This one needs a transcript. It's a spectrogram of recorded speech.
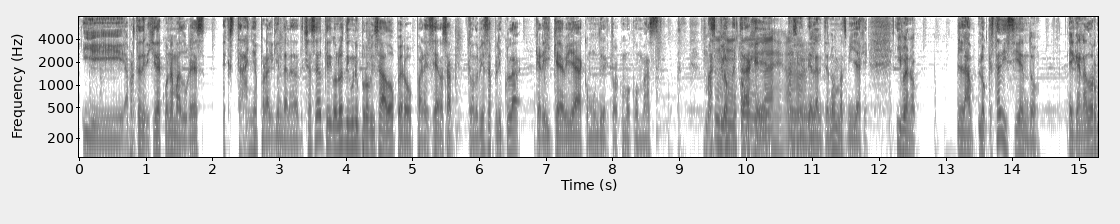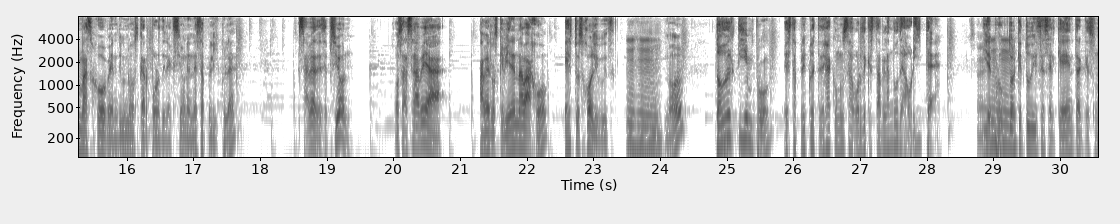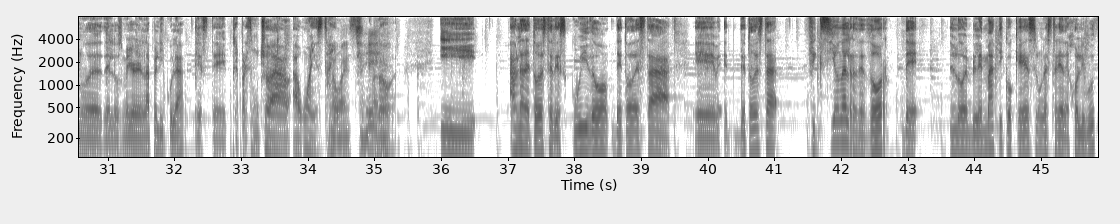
Y aparte dirigida con una madurez extraña para alguien de la edad de Chazelle. Que digo, no es ningún improvisado, pero parecía... O sea, cuando vi esa película creí que había como un director como con más... Más kilometraje millaje, eh, delante, ¿no? Más millaje. Y bueno, la- lo que está diciendo el ganador más joven de un Oscar por dirección en esa película, sabe a decepción. O sea, sabe a, a ver, los que vienen abajo, esto es Hollywood. ¿no? Todo el tiempo, esta película te deja con un sabor de que está hablando de ahorita. Sí. Y el productor que tú dices, el que entra, que es uno de, de los mayores en la película, este, se parece mucho a, a Weinstein. No, Weinstein, Sí. claro. ¿no? Y habla de todo este descuido, de toda esta, eh, de toda esta ficción alrededor de lo emblemático que es una estrella de Hollywood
